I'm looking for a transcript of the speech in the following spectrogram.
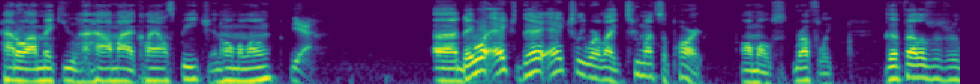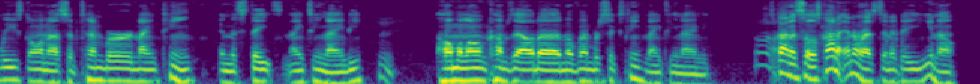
"How do I make you? How am I a clown?" speech in Home Alone. yeah. Uh, they were actually they actually were like two months apart, almost roughly. Goodfellas was released on uh, September nineteenth in the states, nineteen ninety. Hmm. Home Alone comes out uh, November sixteenth, nineteen ninety. It's kind of so it's kind of interesting that they you know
